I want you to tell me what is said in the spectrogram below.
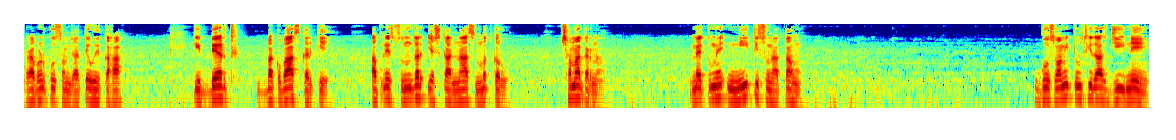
रावण को समझाते हुए कहा कि व्यर्थ बकवास करके अपने सुंदर यश का नाश मत करो। क्षमा करना। मैं तुम्हें नीति सुनाता हूँ। गोस्वामी तुलसीदास जी ने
